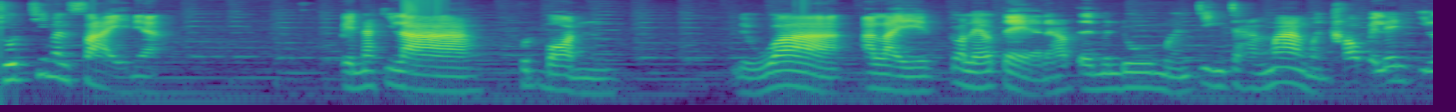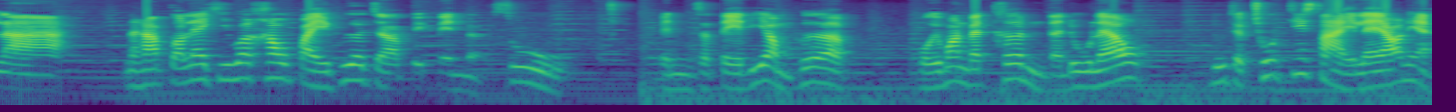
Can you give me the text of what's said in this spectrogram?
ชุดที่มันใส่เนี่ยเป็นนักกีฬาฟุตบอล หรือว่าอะไรก็แล้วแต่นะครับ แต่มันดูเหมือนจริงจังมากเหมือนเข้าไปเล่นกีฬานะครับ ตอนแรกคิดว่าเข้าไปเพื่อจะไปเป็นแบบสู้ เป็นสเตเดียมเพื่อ โปเกมอนแบทเทิลแต่ดูแล้วดูจากชุดที่ใส่แล้วเนี่ย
